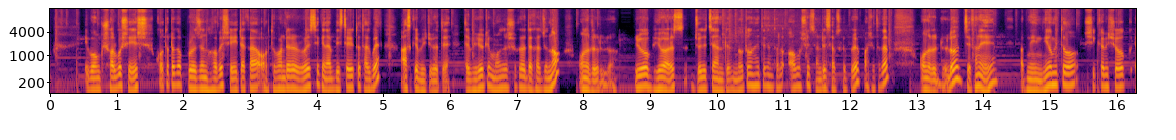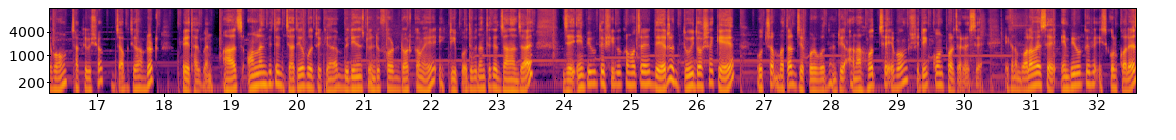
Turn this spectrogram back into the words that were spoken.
এবং সর্বশেষ কত টাকা প্রয়োজন হবে সেই টাকা অর্থ ভাণ্ডারে রয়েছে কিনা বিস্তারিত থাকবে আজকের ভিডিওতে। তাই ভিডিওটি মনোযোগ করে দেখার জন্য অনুরোধ রইল। প্রিয় ভিউয়ার্স যদি চ্যানেলটি নতুন হয়ে থাকেন তাহলে অবশ্যই চ্যানেলটি সাবস্ক্রাইব করে পাশে থাকার অনুরোধ রইল, যেখানে আপনি নিয়মিত শিক্ষা বিষয়ক এবং চাকরি বিষয়ক যাবতীয় আপডেট পেয়ে থাকবেন। আজ অনলাইন ভিত্তিক জাতীয় পত্রিকা বিডিএস টোয়েন্টি ফোর ডট কমে একটি প্রতিবেদন থেকে জানা যায় যে এমপিভুক্ত শিক্ষক কর্মচারীদের দুই দশকে উৎসব ভাতার যে পরিবর্তনটি আনা হচ্ছে এবং সেটি কোন পর্যায়ে রয়েছে? এখানে বলা হয়েছে, এমপিভুক্ত স্কুল কলেজ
